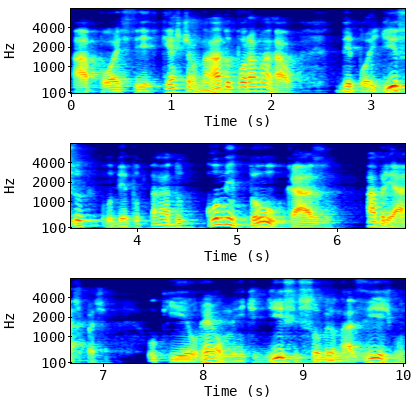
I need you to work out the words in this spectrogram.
após ser questionado por Amaral. Depois disso, o deputado comentou o caso. Aspas, o que eu realmente disse sobre o nazismo,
